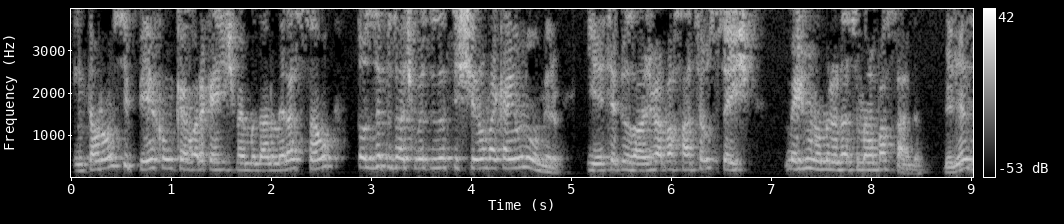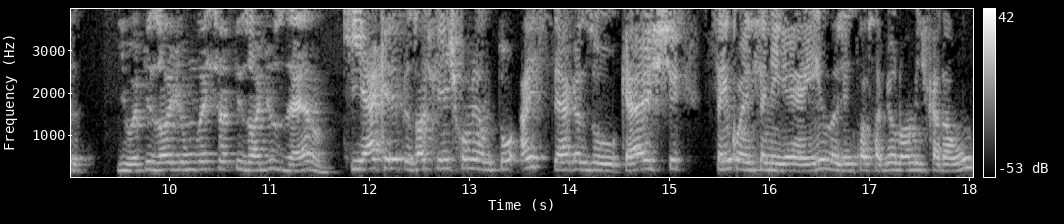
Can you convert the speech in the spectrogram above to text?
Então não se percam que agora que a gente vai mudar a numeração, todos os episódios que vocês assistiram vai cair um número. E esse episódio vai passar a ser o 6, mesmo número da semana passada, beleza? E o episódio 1 vai ser o episódio 0. Que é aquele episódio que a gente comentou às cegas o cast, sem conhecer ninguém ainda, a gente só sabia o nome de cada um.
